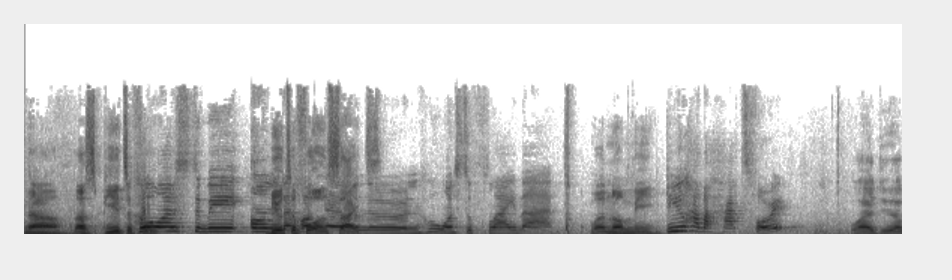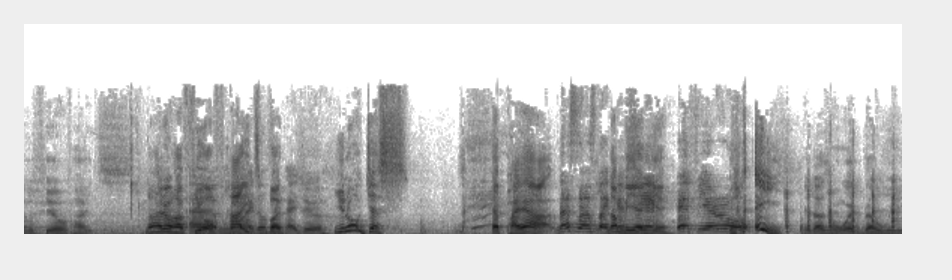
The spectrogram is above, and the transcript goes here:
Now, that's beautiful. Who wants to be on Beautiful the hot on air site. balloon? Who wants to fly that? Well, not me. Do you have a hat for it? Why do you have a fear of heights? No, I don't have fear Um, of no, I heights, don't but think I do. you know, just a paya. That sounds like Na a me yenye. fier- a fiero. Hey, It doesn't work that way.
